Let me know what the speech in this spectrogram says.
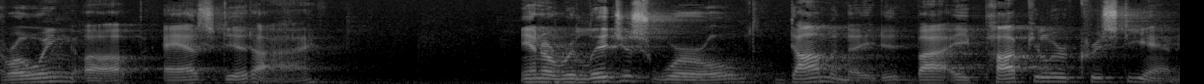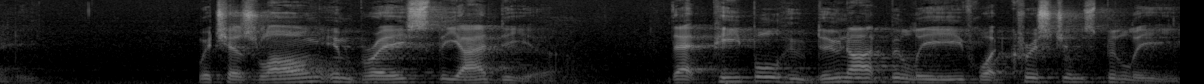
growing up as did I, in a religious world dominated by a popular Christianity which has long embraced the idea that people who do not believe what Christians believe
